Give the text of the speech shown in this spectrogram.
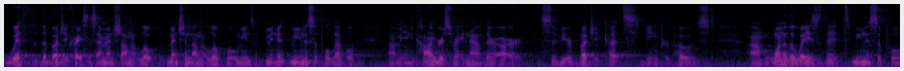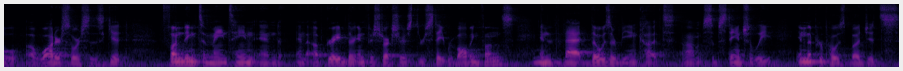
with the budget crisis I mentioned on the, lo- mentioned on the local muni- municipal level, um, in Congress right now there are severe budget cuts being proposed. Um, one of the ways that municipal uh, water sources get funding to maintain and, and upgrade their infrastructure is through state revolving funds, mm-hmm. and that those are being cut um, substantially in the proposed budgets,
